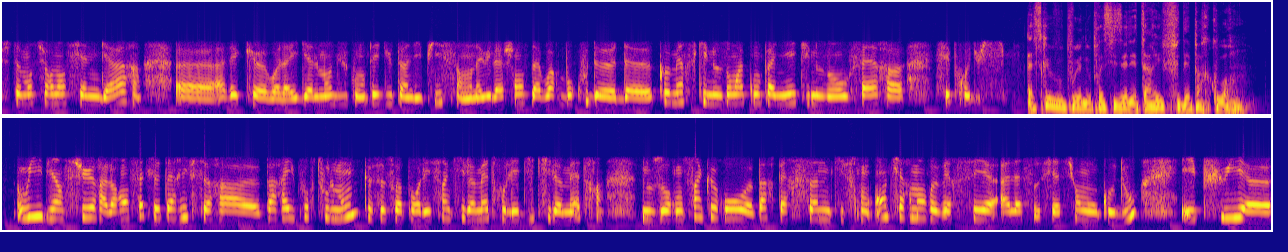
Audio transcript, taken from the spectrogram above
justement sur l'ancienne gare euh, avec euh, voilà également du comté, du pain d'épices. On a eu la chance d'avoir beaucoup de, commerces qui nous ont accompagnés, qui nous ont offert euh, ces produits. Est-ce que vous pouvez nous préciser les tarifs des parcours? Oui, bien sûr. Alors en fait, le tarif sera euh, pareil pour tout le monde, que ce soit pour les 5 km ou les 10 km. Nous aurons 5 euros euh, par personne qui seront entièrement reversés à l'association Oncodou. Et puis, euh,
